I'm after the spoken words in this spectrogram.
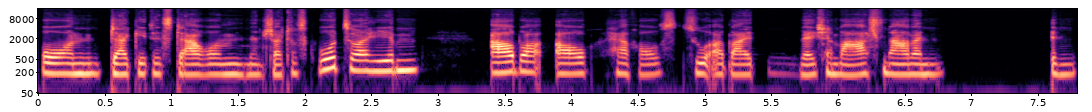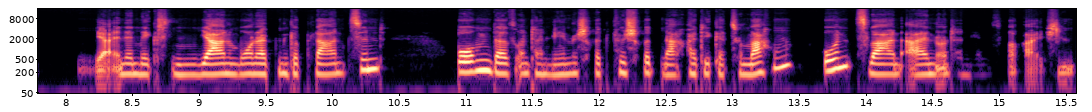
Und da geht es darum, den Status quo zu erheben, aber auch herauszuarbeiten, welche Maßnahmen in, ja, in den nächsten Jahren, Monaten geplant sind, um das Unternehmen Schritt für Schritt nachhaltiger zu machen, und zwar in allen Unternehmensbereichen.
